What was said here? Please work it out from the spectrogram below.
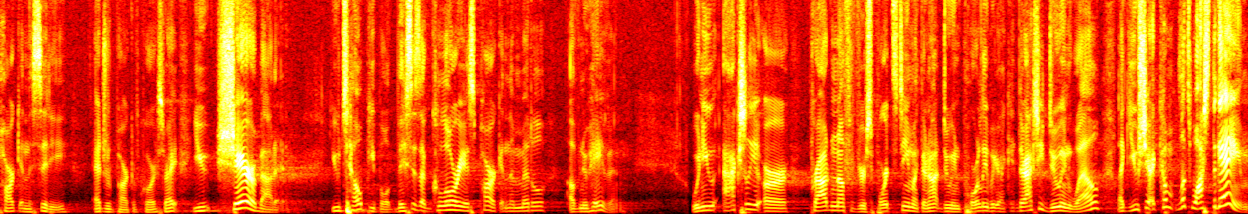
park in the city, Edgewood Park, of course, right? You share about it you tell people this is a glorious park in the middle of New Haven. When you actually are proud enough of your sports team, like they're not doing poorly, but like, they're actually doing well, like you share, come, let's watch the game.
